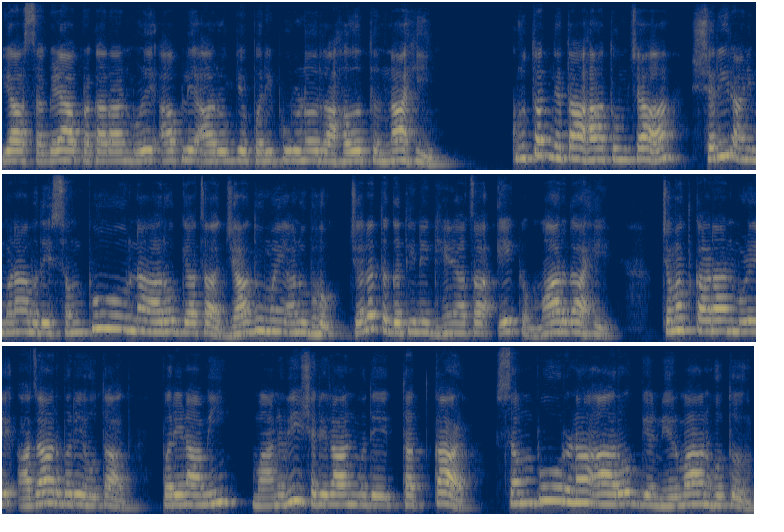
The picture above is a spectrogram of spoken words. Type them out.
या सगळ्या प्रकारांमुळे आपले आरोग्य परिपूर्ण राहत नाही. कृतज्ञता हा तुमच्या शरीर आणि मनामध्ये संपूर्ण आरोग्याचा जादूमय अनुभव जलद गतीने घेण्याचा एक मार्ग आहे. चमत्कारांमुळे आजार बरे होतात. परिणामी मानवी शरीरांमध्ये तत्काळ संपूर्ण आरोग्य निर्माण होतं.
